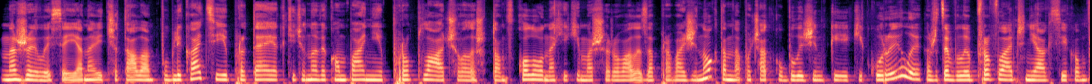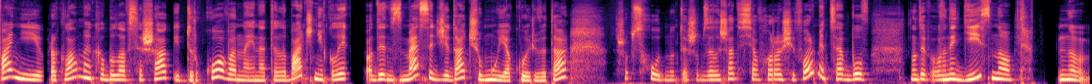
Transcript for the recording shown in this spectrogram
нажилися. Я навіть читала публікації про те, як тютюнові компанії проплачували, щоб там в колонах, які марширували за права жінок, там на початку були жінки, які курили. Тож це були проплачені акції компанії. Реклама, яка була в США і друкована, і на телебаченні, коли один з меседжів, да, чому я курю, та щоб схуднути, щоб залишатися в хорошій формі, це був ну типу, вони дійсно ну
